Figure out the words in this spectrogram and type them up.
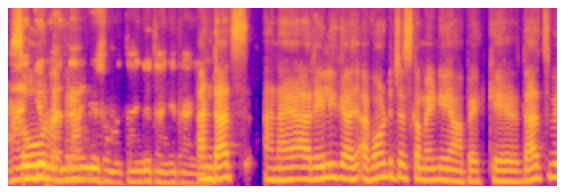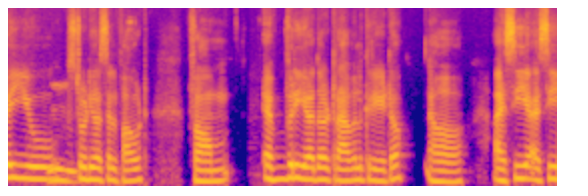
thank so you man different. thank you so much thank you thank you thank you and that's and I, I really I, I want to just commend you पे कि that's where you Hmm. stood yourself out from every other travel creator. Uh, I see I see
